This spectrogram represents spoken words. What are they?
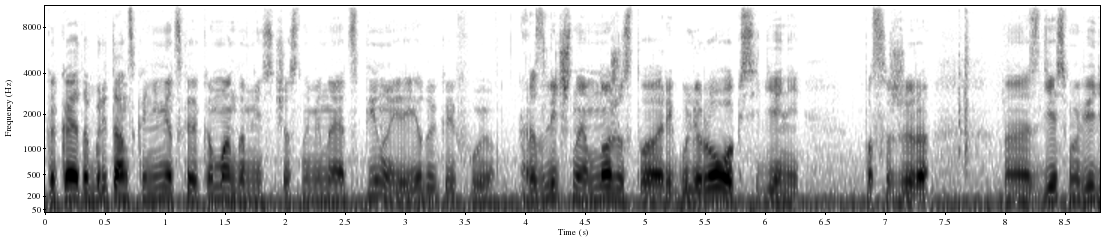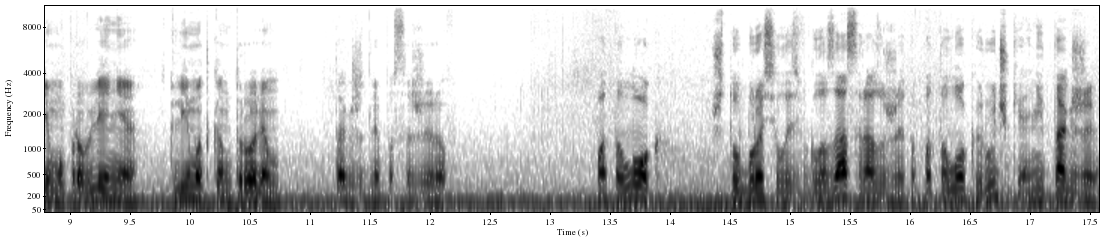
Какая-то британско-немецкая команда мне сейчас наминает спину, я еду и кайфую. Различное множество регулировок сидений пассажира. Э, здесь мы видим управление климат-контролем, также для пассажиров. Потолок, что бросилось в глаза сразу же, это потолок и ручки, они также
